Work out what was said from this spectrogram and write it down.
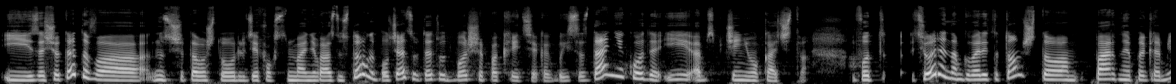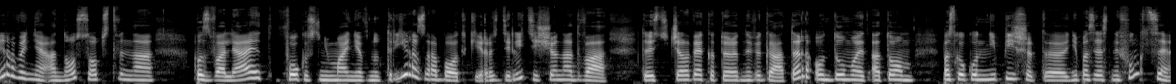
И за счет этого, ну, за счет того, что у людей фокус внимания в разную сторону, получается вот это вот большее покрытие как бы и создания кода, и обеспечение его качества. Вот теория нам говорит о том, что парное программирование, оно, собственно, позволяет фокус внимания внутри разработки разделить еще на два. То есть человек, который навигатор, он думает о том, поскольку он не пишет э, непосредственные функции,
